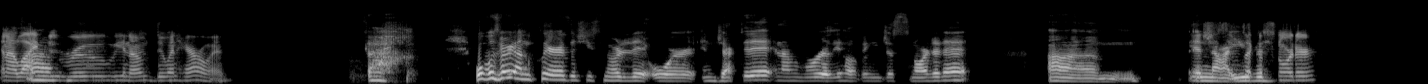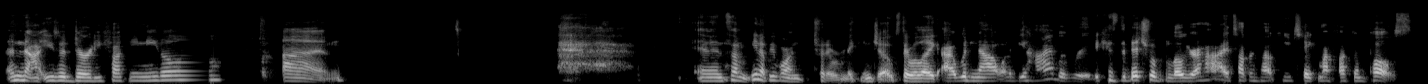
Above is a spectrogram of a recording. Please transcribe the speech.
And I like Um, Rue, you know, doing heroin. Ugh. What was very unclear is if she snorted it or injected it, and I'm really hoping just snorted it. Um, Yeah, and not use like a a snorter. and not use a dirty fucking needle. Um, and then some, you know, people on Twitter were making jokes. They were like, I would not want to be high with Rue because the bitch would blow your high talking about, can you take my fucking pulse?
